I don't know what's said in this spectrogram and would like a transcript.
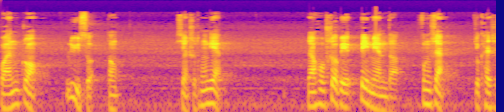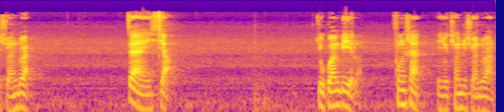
环状绿色灯显示通电，然后设备背面的风扇就开始旋转，再按一下就关闭了，风扇也就停止旋转了。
